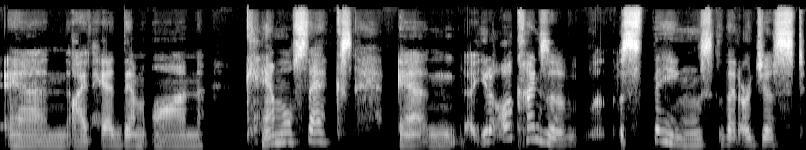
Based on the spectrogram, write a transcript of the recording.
and I've had them on camel sex and you know all kinds of things that are just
